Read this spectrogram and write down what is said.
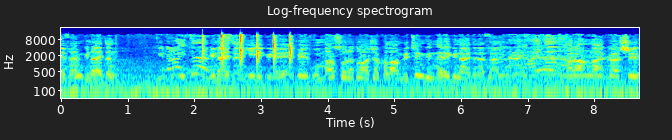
Efendim günaydın. Günaydın. Günaydın yeni güne ve bundan sonra doğacak olan bütün günlere günaydın efendim. Karanlığa karşı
